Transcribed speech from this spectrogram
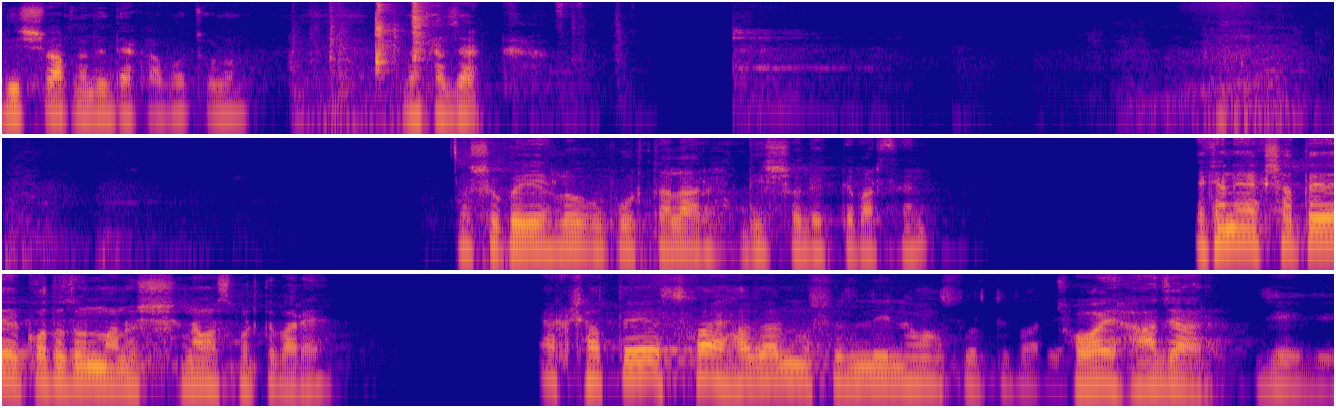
দৃশ্য আপনাদের দেখাবো। চলুন দেখা যাক। দর্শক এই হলো উপরতলার দৃশ্য দেখতে পাচ্ছেন এখানে একসাথে কতজন মানুষ নামাজ পড়তে পারে? একসাথে ছয় হাজার মুসল্লি নামাজ পড়তে পারে। ছয় হাজার? জি জি।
